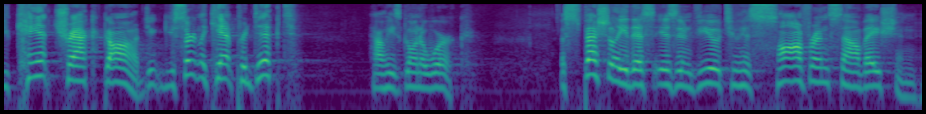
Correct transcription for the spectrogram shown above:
you can't track God. You, you certainly can't predict how He's going to work. Especially, this is in view to His sovereign salvation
